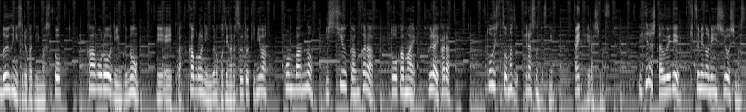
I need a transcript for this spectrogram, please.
どういうふうにするかと言いますと、カーボローディングの、えー、とカーボローディングの固定型するときには、本番の1週間から10日前ぐらいから糖質をまず減らすんですね。あえて減らします。で減らした上で、きつめの練習をします。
